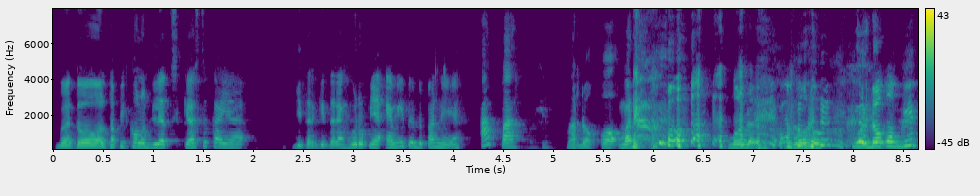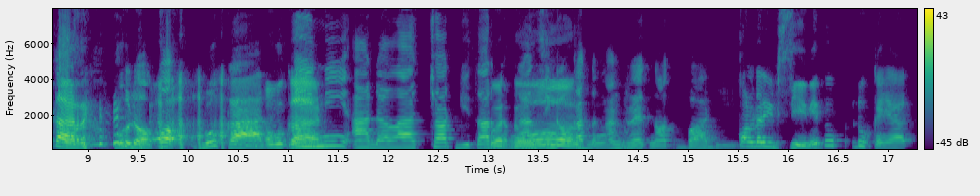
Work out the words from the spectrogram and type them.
Betul, tapi kalau dilihat sekilas tuh kayak gitar-gitar yang hurufnya M itu depannya ya. Apa? Mardoko. Mardoko. Muldoko. Mul- Muldoko gitar. Muldoko. Bukan. Oh, bukan. Ini adalah chart gitar dengan Betul. single cut dengan dreadnought body. Kalau dari sini tuh, duh kayak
